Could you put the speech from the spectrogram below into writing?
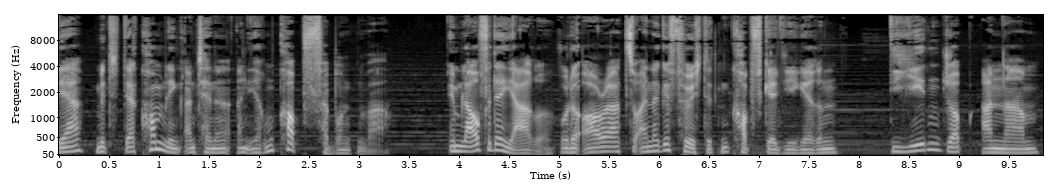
der mit der Comlink-Antenne an ihrem Kopf verbunden war. Im Laufe der Jahre wurde Aura zu einer gefürchteten Kopfgeldjägerin, die jeden Job annahm,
